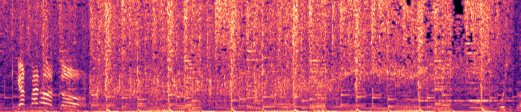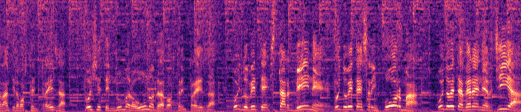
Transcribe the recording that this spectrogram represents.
Mario Gasparotto. voi siete davanti alla vostra impresa, voi siete il numero uno della vostra impresa, voi dovete star bene, voi dovete essere in forma, voi dovete avere energia,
